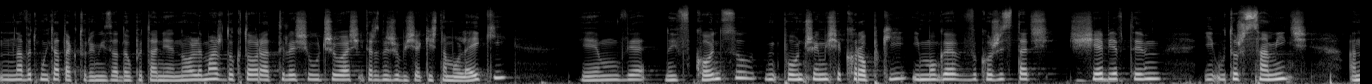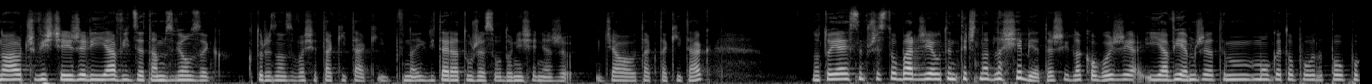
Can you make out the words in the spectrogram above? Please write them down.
nawet mój tata, który mi zadał pytanie, no ale masz doktorat, tyle się uczyłaś i teraz będziesz robić jakieś tam olejki? I ja mówię, no i w końcu połączyły mi się kropki i mogę wykorzystać siebie w tym, i utożsamić. A no a oczywiście, jeżeli ja widzę tam związek, który nazywa się tak i tak, i w literaturze są doniesienia, że działał tak, tak i tak, no to ja jestem przez to bardziej autentyczna dla siebie też i dla kogoś, że ja, i ja wiem, że ja tym mogę to po, po,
